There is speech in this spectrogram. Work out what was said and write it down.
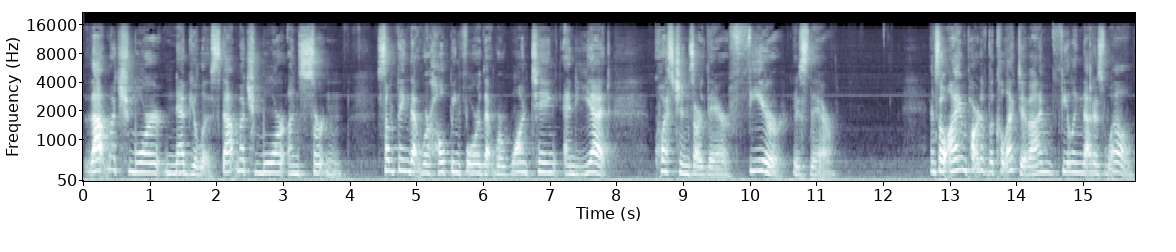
that much more nebulous, that much more uncertain. Something that we're hoping for, that we're wanting, and yet questions are there, fear is there. And so I am part of the collective. I'm feeling that as well.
